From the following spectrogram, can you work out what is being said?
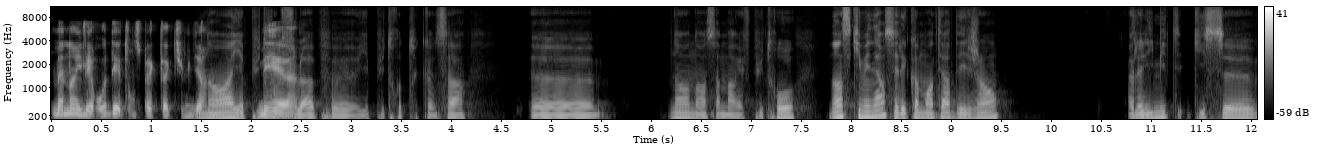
maintenant il est rodé ton spectacle, tu me dis. Non, il n'y a plus trop de flop, il y a plus trop de trucs comme ça. non, non, ça m'arrive plus trop. Non, ce qui m'énerve, c'est les commentaires des gens, à la limite, qui se.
